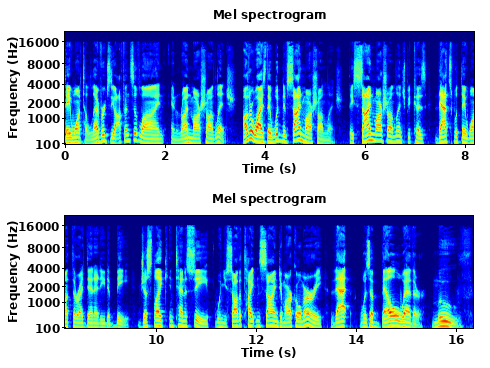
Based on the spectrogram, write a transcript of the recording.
They want to leverage the offensive line and run Marshawn Lynch. Otherwise, they wouldn't have signed Marshawn Lynch. They signed Marshawn Lynch because that's what they want their identity to be. Just like in Tennessee, when you saw the Titans sign DeMarco Murray, that was a bellwether move.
